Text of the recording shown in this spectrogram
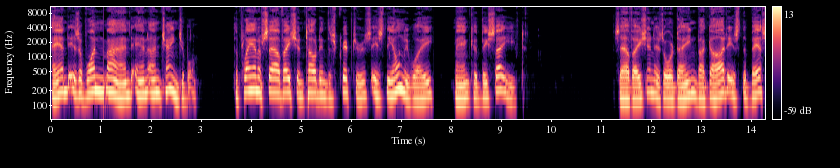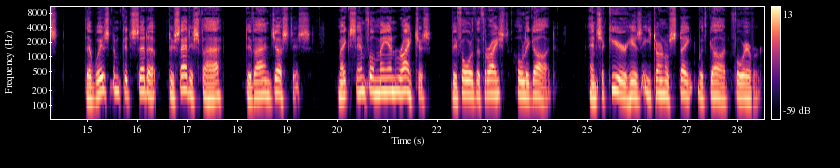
and is of one mind and unchangeable, the plan of salvation taught in the Scriptures is the only way man could be saved. Salvation, as ordained by God, is the best that wisdom could set up to satisfy divine justice, make sinful man righteous before the thrice holy God, and secure his eternal state with God forever.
